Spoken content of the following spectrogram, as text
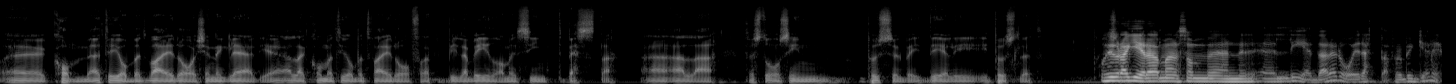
eh, kommer till jobbet varje dag och känner glädje. Alla kommer till jobbet varje dag för att vilja bidra med sitt bästa. Alla förstår sin pusselbit, del i, i pusslet. Och hur agerar man som en eh, ledare då i detta för att bygga det?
